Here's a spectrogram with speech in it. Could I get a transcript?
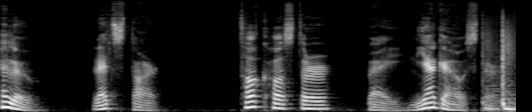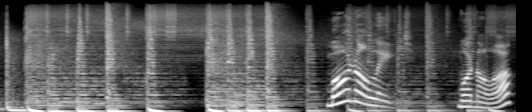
Hello, let's start. Talk Hoster by Niaga Hoster. More Knowledge Monolog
